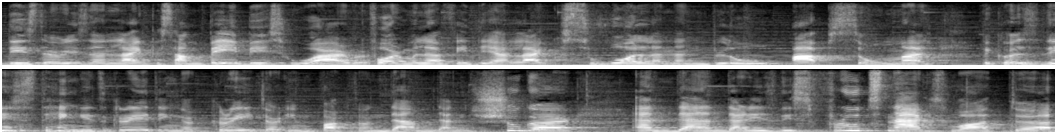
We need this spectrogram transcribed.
this the reason like some babies who are formula feed they are like swollen and blow up so much because this thing is creating a greater impact on them than sugar. And then there is this fruit snacks what uh,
